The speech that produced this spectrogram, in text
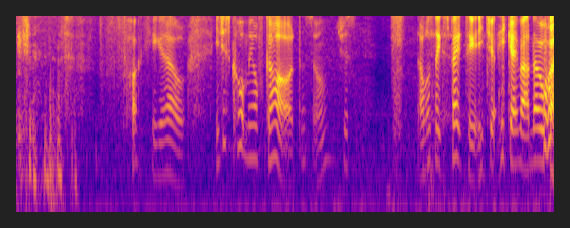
Fucking hell. He just caught me off guard, that's all. Just I wasn't expecting it. He he came out of nowhere.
